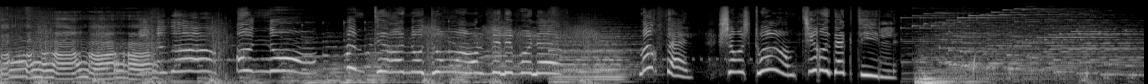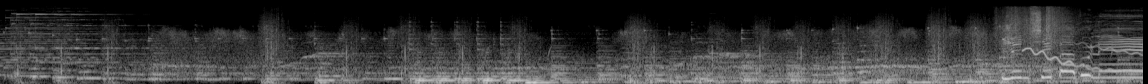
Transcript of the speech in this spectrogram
Ah, oh non Un pteranodon a enlevé les voleurs. Morphel, change-toi en pterodactyle Je ne sais pas voler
